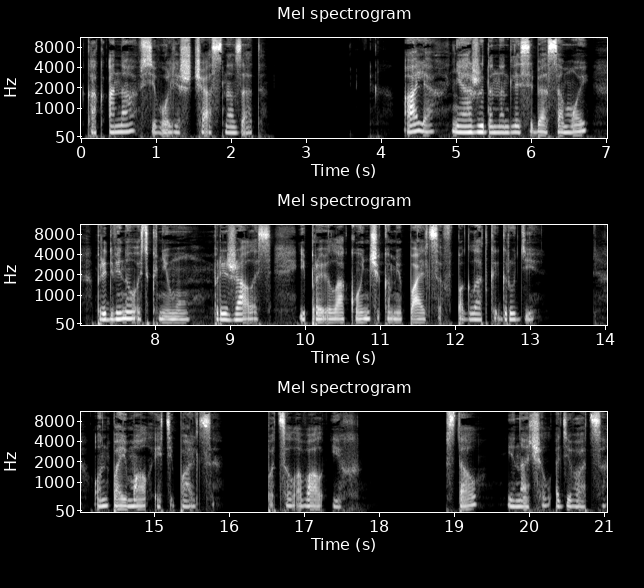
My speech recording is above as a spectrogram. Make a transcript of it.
как она всего лишь час назад. Аля, неожиданно для себя самой, придвинулась к нему, прижалась и провела кончиками пальцев по гладкой груди. Он поймал эти пальцы, поцеловал их, встал и начал одеваться.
